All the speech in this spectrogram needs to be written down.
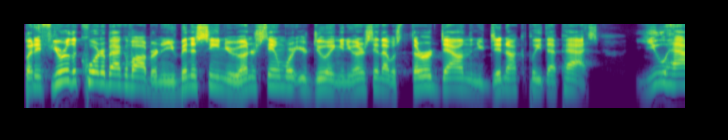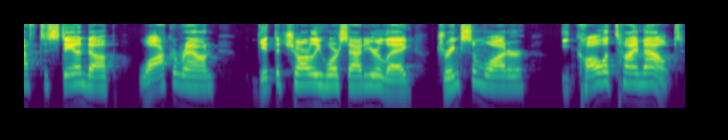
But if you're the quarterback of Auburn and you've been a senior, you understand what you're doing, and you understand that was third down, then you did not complete that pass. You have to stand up, walk around, get the Charlie horse out of your leg, drink some water, call a timeout.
